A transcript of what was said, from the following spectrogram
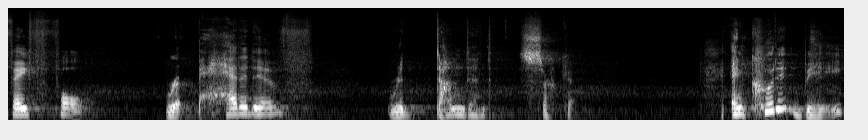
faithful, repetitive, redundant circuit. And could it be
